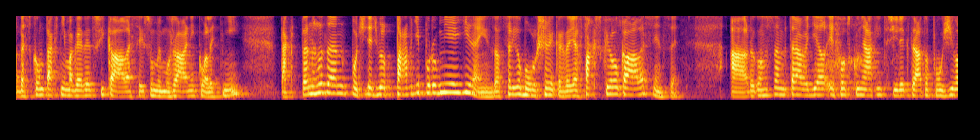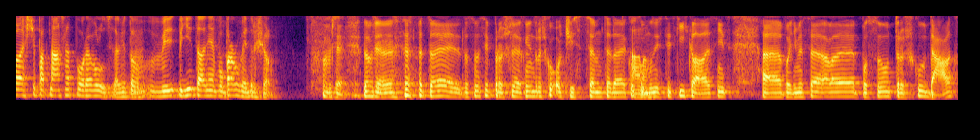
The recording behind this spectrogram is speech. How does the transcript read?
bezkontaktní magnetické klávesy, jsou mimořádně kvalitní, tak tenhle ten počítač byl pravděpodobně jediný za celého bolševika, který měl fakt skvělou klávesnici. A dokonce jsem teda viděl i fotku nějaký třídy, která to používala ještě 15 let po revoluci, takže to hmm. viditelně opravdu vydrželo. Dobře, dobře, to, je, to jsme si prošli takovým trošku očistcem teda jako ano. komunistických klávesnic. E, pojďme se ale posunout trošku dál k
